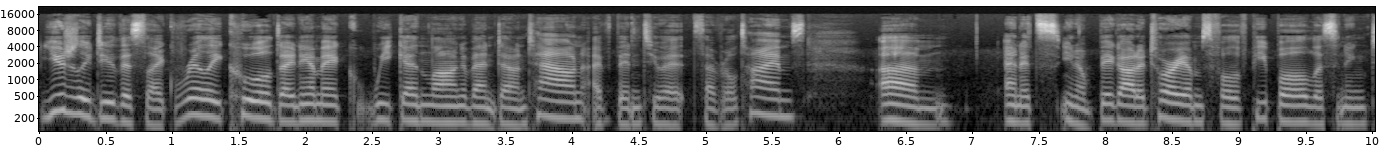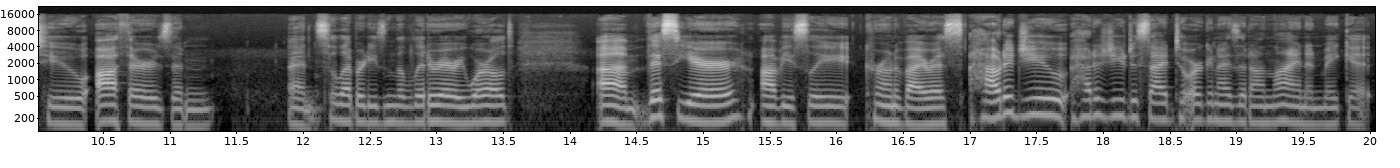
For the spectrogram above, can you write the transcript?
usually do this like really cool, dynamic weekend long event downtown. I've been to it several times. Um, and it's, you know, big auditoriums full of people listening to authors and and celebrities in the literary world. Um, this year, obviously, coronavirus. How did you how did you decide to organize it online and make it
